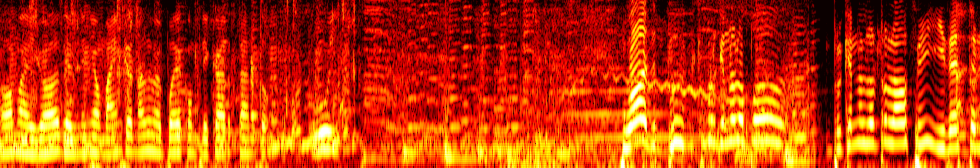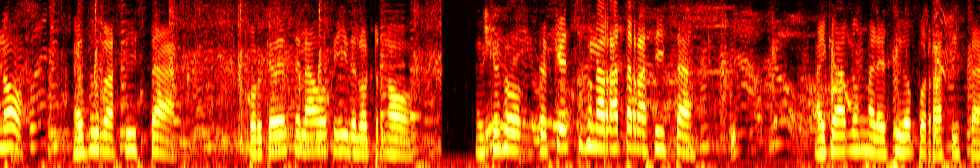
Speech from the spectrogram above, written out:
Oh my god, el niño Minecraft no se me puede complicar tanto. Uy. What? ¿Por, por qué no lo puedo...? ¿Por qué en el otro lado sí y de este no? Eso es racista. ¿Por qué de este lado sí y del otro no? Es que eso... Es que esto es una rata racista. Hay que darle un merecido por racista.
